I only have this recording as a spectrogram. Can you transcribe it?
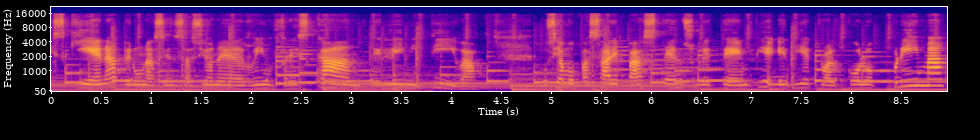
schiena per una sensazione rinfrescante, lenitiva. Possiamo passare pasten sulle tempie e dietro al collo prima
